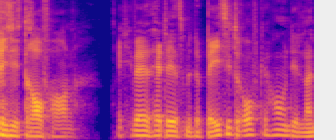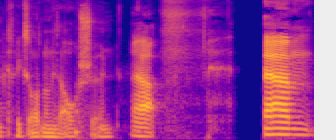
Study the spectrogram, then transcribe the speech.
richtig draufhauen. Ich hätte jetzt mit der Basie draufgehauen, die Landkriegsordnung ist auch schön. Ja. Ähm,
